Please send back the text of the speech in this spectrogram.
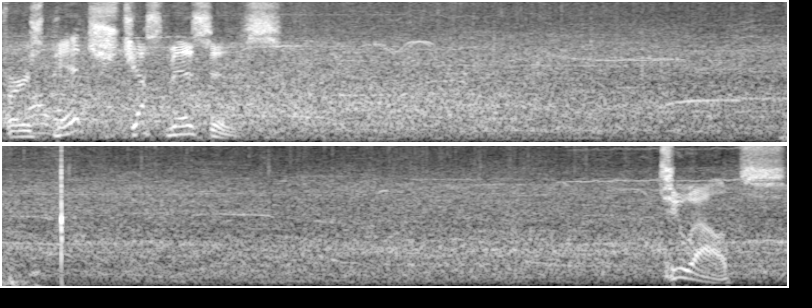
First pitch just misses. Two outs.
